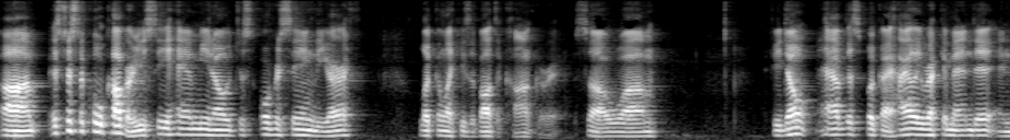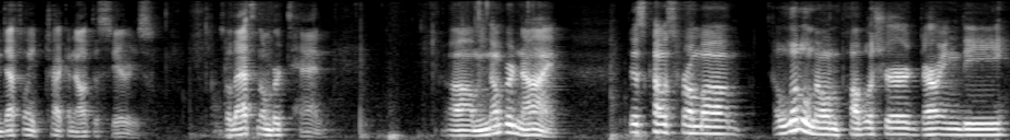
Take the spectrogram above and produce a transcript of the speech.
Um, it's just a cool cover. You see him, you know, just overseeing the Earth, looking like he's about to conquer it. So um, if you don't have this book, I highly recommend it, and definitely checking out the series. So that's number ten. Um, number nine. This comes from um, a little known publisher during the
